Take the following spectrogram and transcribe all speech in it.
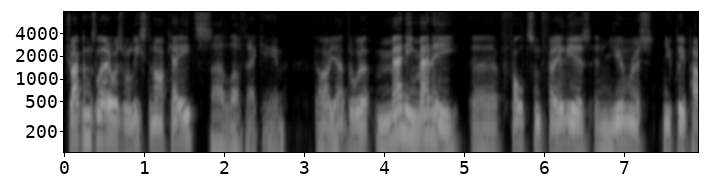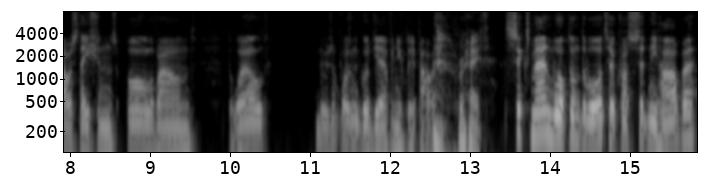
Dragon's Lair was released in arcades. I love that game. Oh yeah, there were many, many uh, faults and failures in numerous nuclear power stations all around the world. It was, wasn't a good year for nuclear power. Right. Six men walked underwater across Sydney Harbour.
